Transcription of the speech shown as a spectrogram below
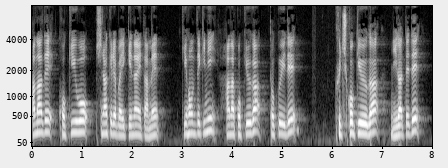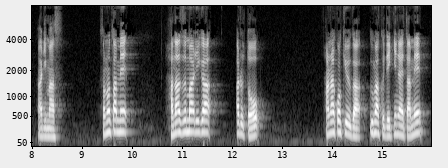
鼻で呼吸をしなければいけないため、基本的に鼻呼吸が得意で、口呼吸が苦手であります。そのため、鼻詰まりがあると、鼻呼吸がうまくできないため、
